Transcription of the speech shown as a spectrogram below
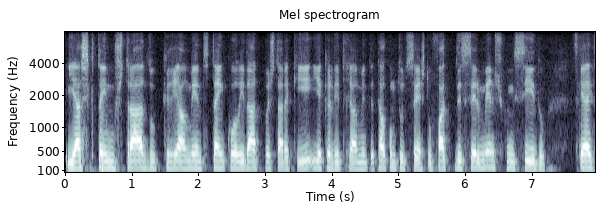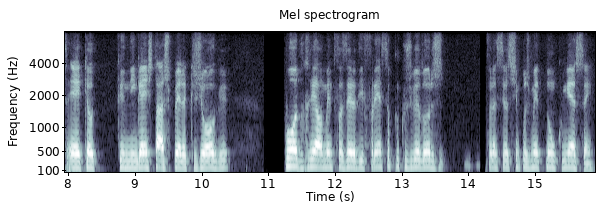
e acho que tem mostrado que realmente tem qualidade para estar aqui e acredito realmente, tal como tu disseste, o facto de ser menos conhecido se é aquele que ninguém está à espera que jogue, pode realmente fazer a diferença porque os jogadores franceses simplesmente não o conhecem.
